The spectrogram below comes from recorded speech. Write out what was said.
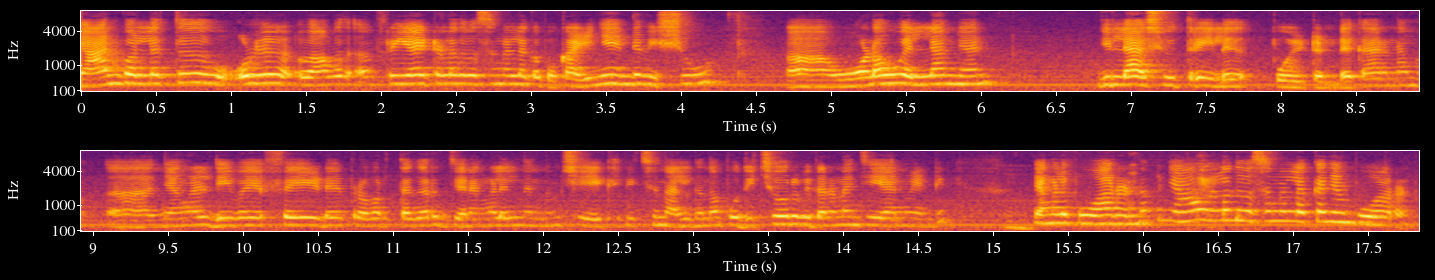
ഞാൻ കൊല്ലത്ത് ഉള്ള ഫ്രീ ആയിട്ടുള്ള ദിവസങ്ങളിലൊക്കെ പോകും. കഴിഞ്ഞ എന്റെ വിഷുവും ഓണവും എല്ലാം ഞാൻ ജില്ലാ ആശുപത്രിയിൽ പോയിട്ടുണ്ട്. കാരണം ഞങ്ങൾ ഡിവൈഎഫ്ഐയുടെ പ്രവർത്തകർ ജനങ്ങളിൽ നിന്നും ശേഖരിച്ച് നൽകുന്ന പൊതിച്ചോറ് വിതരണം ചെയ്യാൻ വേണ്ടി ഞങ്ങൾ പോകാറുണ്ട് അപ്പം ഞാൻ ഉള്ള ദിവസങ്ങളിലൊക്കെ ഞാൻ പോകാറുണ്ട്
